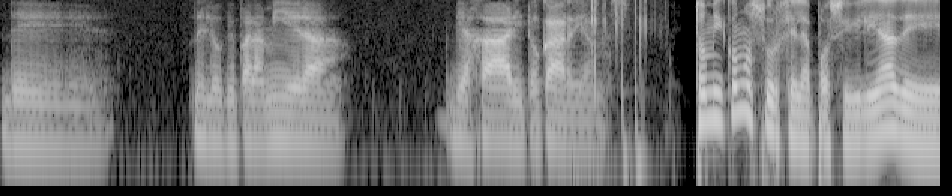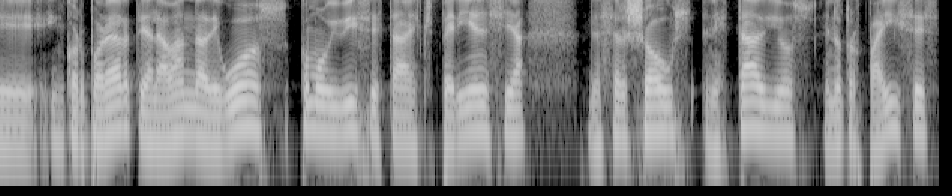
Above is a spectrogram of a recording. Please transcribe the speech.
de, de lo que para mí era viajar y tocar, digamos. Tommy, ¿cómo surge la posibilidad de incorporarte a la banda de Woz? ¿Cómo vivís esta experiencia de hacer shows en estadios, en otros países,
